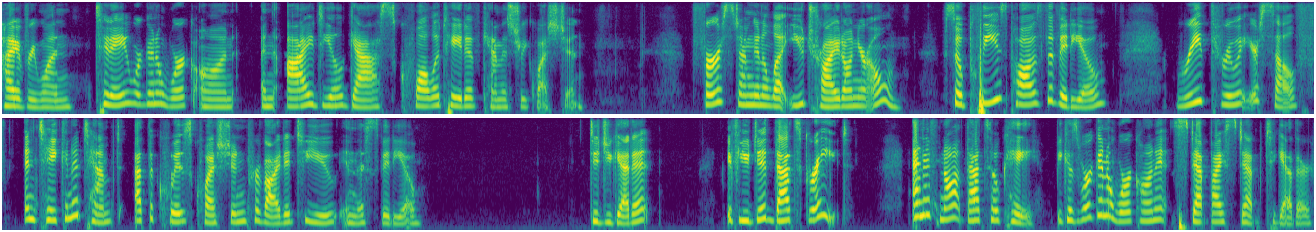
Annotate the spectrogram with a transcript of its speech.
Hi everyone. Today we're going to work on an ideal gas qualitative chemistry question. First, I'm going to let you try it on your own. So please pause the video, read through it yourself, and take an attempt at the quiz question provided to you in this video. Did you get it? If you did, that's great. And if not, that's okay, because we're going to work on it step by step together.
